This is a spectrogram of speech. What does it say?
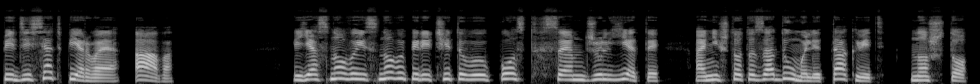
51. Ава. Я снова и снова перечитываю пост Сэм Джульетты. Они что-то задумали, так ведь? Но что?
